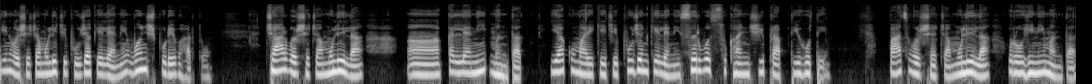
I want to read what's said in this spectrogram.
तीन वर्षाच्या मुलीची पूजा केल्याने वंश पुढे वाढतो. चार वर्षाच्या मुलीला कल्याणी म्हणतात. या कुमारिकेचे पूजन केल्याने सर्व सुखांची प्राप्ती होते. पाच वर्षाच्या मुलीला रोहिणी म्हणतात.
